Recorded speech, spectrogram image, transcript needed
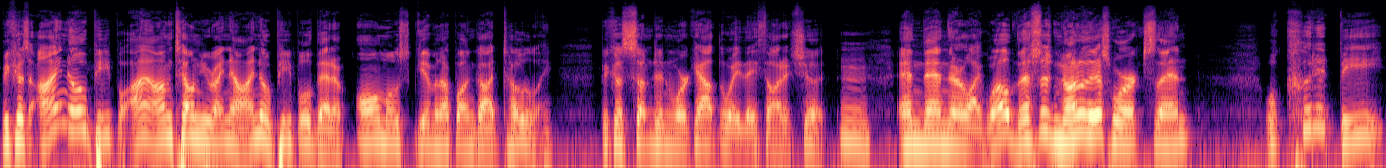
Because I know people, I, I'm telling you right now, I know people that have almost given up on God totally because something didn't work out the way they thought it should. Mm. And then they're like, well, this is none of this works then. Well, could it be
